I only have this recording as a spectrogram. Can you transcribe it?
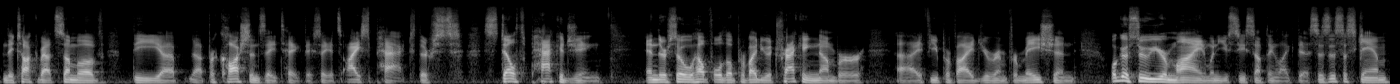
and they talk about some of the uh, uh, precautions they take. They say it's ice packed, there's stealth packaging, and they're so helpful they'll provide you a tracking number uh, if you provide your information. What goes through your mind when you see something like this? Is this a scam?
